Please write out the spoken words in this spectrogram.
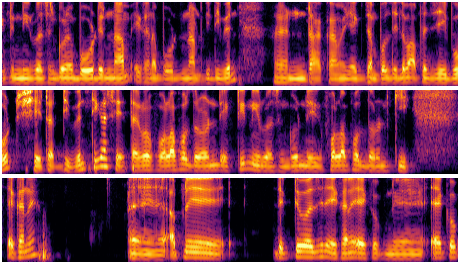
একটি নির্বাচন করবেন বোর্ডের নাম এখানে বোর্ডের নামটি দিবেন। আহ, ঢাকা আমি এক্সাম্পল দিলাম আপনি যেই বোর্ড সেটা দিবেন ঠিক আছে? তারপর ফলাফল ধরন একটি নির্বাচন করুন। ফলাফল ধরন কি? এখানে আপনি দেখতে পাচ্ছেন এখানে একক একক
